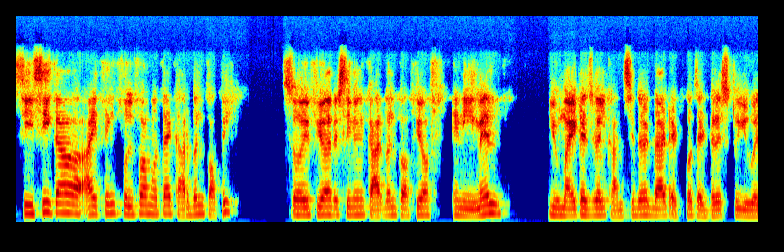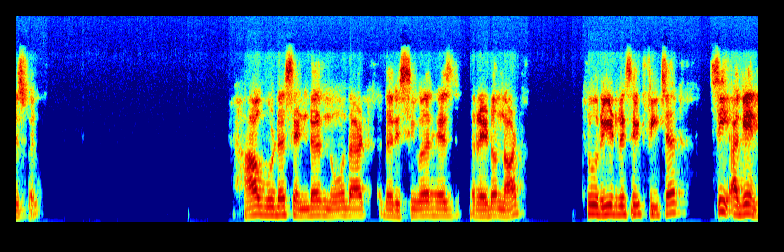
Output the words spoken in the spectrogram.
CC ka, I think full form hota hai carbon copy. So if you are receiving a carbon copy of an email, you might as well consider that it was addressed to you as well how would a sender know that the receiver has read or not? Through read receipt feature. See, again,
